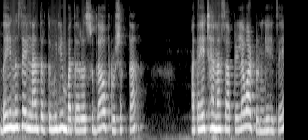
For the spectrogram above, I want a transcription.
दही नसेल ना तर तुम्ही लिंबाचा रससुद्धा वापरू शकता. आता हे छान असं आपल्याला वाटून घ्यायचं आहे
